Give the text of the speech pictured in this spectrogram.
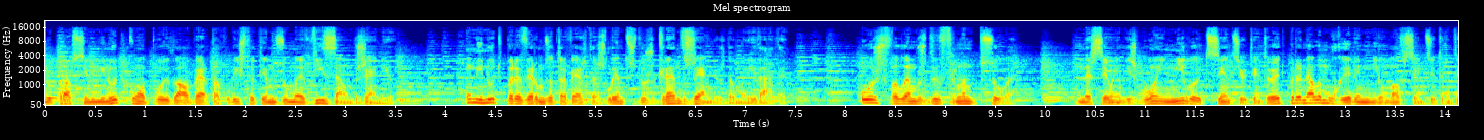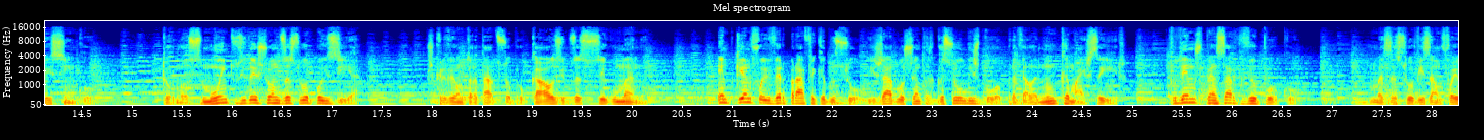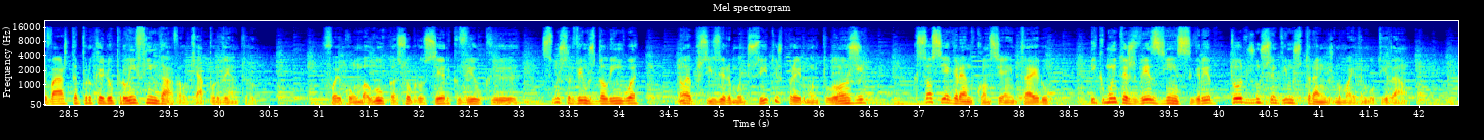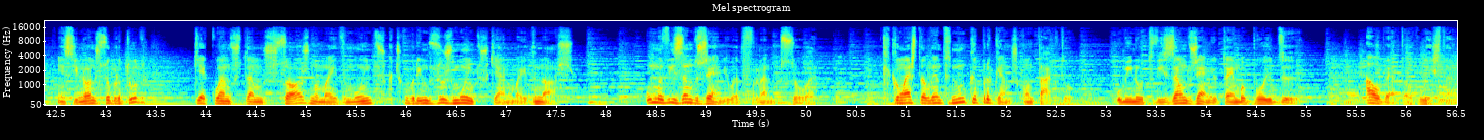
no próximo minuto, com o apoio do Alberto Oculista, temos uma visão de gênio. Um minuto para vermos através das lentes dos grandes gênios da humanidade. Hoje falamos de Fernando Pessoa. Nasceu em Lisboa em 1888 para nela morrer em 1935. Tornou-se muitos e deixou-nos a sua poesia. Escreveu um tratado sobre o caos e o desassossego humano. Em pequeno foi viver para a África do Sul e já adolescente regressou a Lisboa para dela nunca mais sair. Podemos pensar que viu pouco, mas a sua visão foi vasta porque olhou para o infindável que há por dentro. Foi com uma lupa sobre o ser que viu que, se nos servimos da língua, não é preciso ir a muitos sítios para ir muito longe, que só se é grande quando se é inteiro e que muitas vezes e em segredo todos nos sentimos estranhos no meio da multidão. Ensinou-nos, sobretudo, que é quando estamos sós no meio de muitos que descobrimos os muitos que há no meio de nós. Uma visão de gênio a de Fernando Pessoa. Que com esta lente nunca percamos contacto. O Minuto Visão de Gênio tem o apoio de Alberto Oculista.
